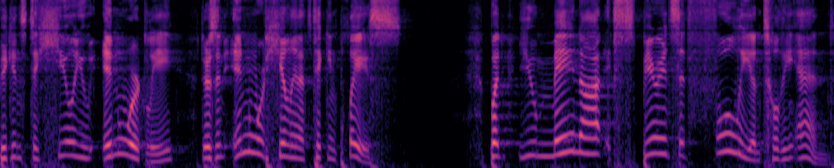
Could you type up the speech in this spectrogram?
begins to heal you inwardly. There's an inward healing that's taking place. But you may not experience it fully until the end.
